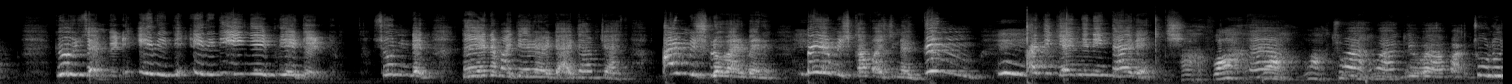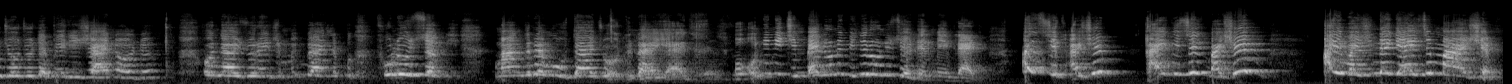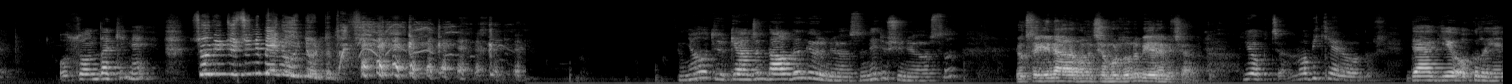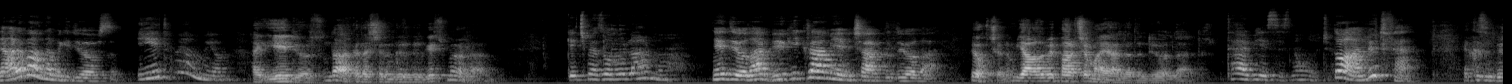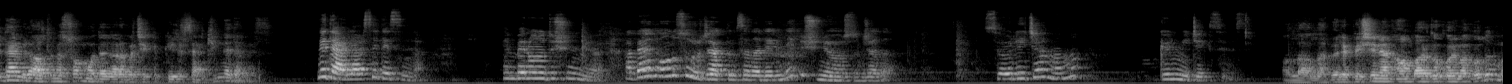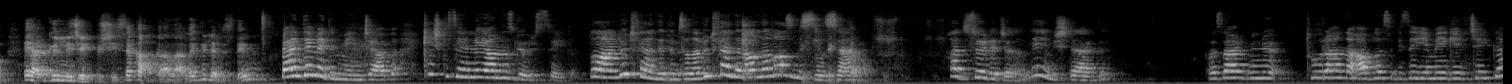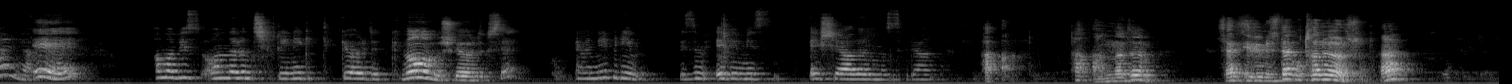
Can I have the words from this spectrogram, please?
Görsem böyle eridi eridi iğne ipliğe döndü. Sonunda dayanamadı herhalde adamcağız. Almış beni, dayamış kafasına güm. Hadi kendini intihar etmiş. Ah vah vah vah çok Vah vah ki vah vah. Çoluğu çocuğu da perişan oldu. Ondan sonra şimdi ben Fulusa mandıra muhtaç oldular yani. O, onun için ben onu bilir onu söylerim evladım. Azıcık aşım, kaygısız başım, ay başında gelsin maaşım. O sondaki ne? Sonuncusunu ben uydurdum. Ne o Türkan'cığım dalgın görünüyorsun. Ne düşünüyorsun? Yoksa yeni arabanın çamurluğunu bir yere mi çarptı? Yok canım o bir kere olur. Dergiye okula yeni arabanla mı gidiyorsun? İyi etmiyor muyum? Hayır iyi diyorsun da arkadaşların gırgır geçmiyorlar mı? Geçmez olurlar mı? Ne diyorlar? Büyük ikramiye mi çarptı diyorlar. Yok canım yağlı bir parça mı ayarladın diyorlardır. Terbiyesiz ne olacak? Doğan lütfen. E kızım birdenbire altına son model araba çekip gelirsen kim ne demez? Ne derlerse desinler. Hem ben onu düşünmüyorum. Ha ben de onu soracaktım sana demin. Ne düşünüyorsun canım? Söyleyeceğim ama gülmeyeceksiniz. Allah Allah böyle peşinen ambargo koymak olur mu? Eğer gülünecek bir şeyse kahkahalarla güleriz değil mi? Ben demedim mi İnce abla? Keşke seninle yalnız görüşseydim. Doğan lütfen dedim sana. Lütfenden anlamaz mısın Peki, sen? Tamam sustum. Hadi söyle canım. Neymiş derdi? Pazar günü Turan'la ablası bize yemeğe gelecekler ya. Ee, Ama biz onların çiftliğine gittik gördük. ne olmuş gördükse? Yani ne bileyim bizim evimiz, eşyalarımız falan. Ha, ha anladım. Sen evimizden utanıyorsun ha?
